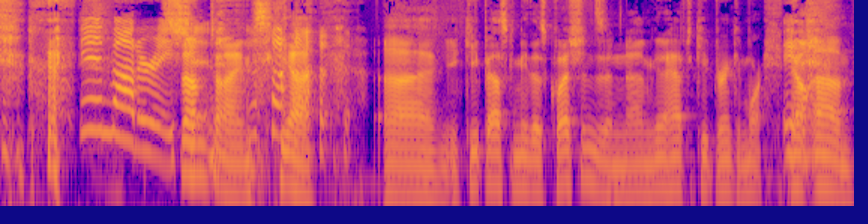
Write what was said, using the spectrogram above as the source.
in moderation. Sometimes, yeah. Uh, you keep asking me those questions, and I'm gonna have to keep drinking more. Yeah. No, um,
